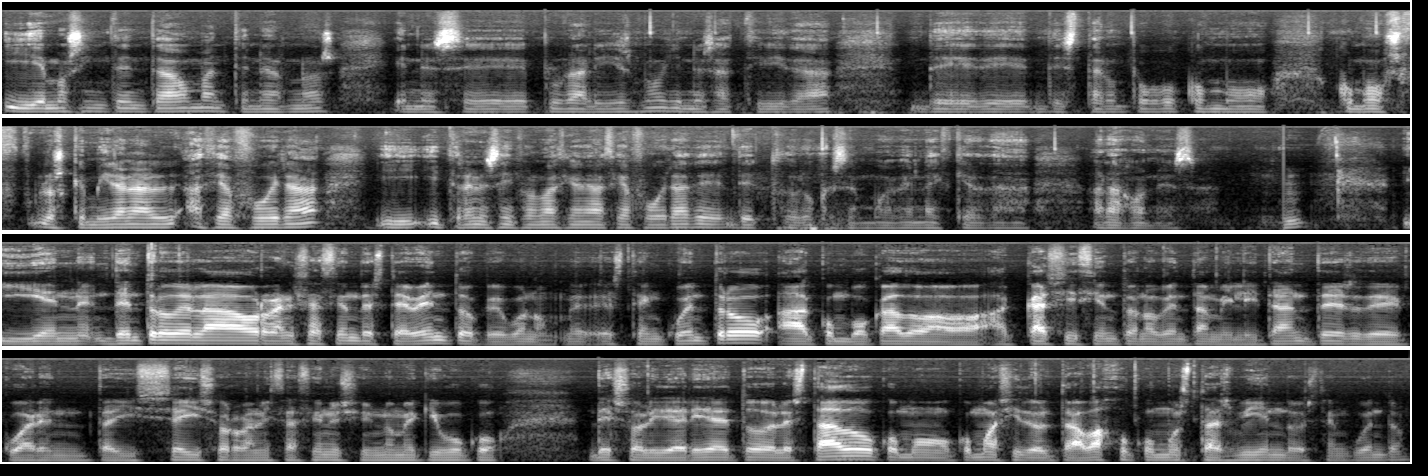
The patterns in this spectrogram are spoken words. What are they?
y hemos intentado mantenernos en ese pluralismo y en esa actividad de, estar un poco como, los que miran hacia afuera y, traen esa información hacia afuera de todo lo que se mueve en la izquierda aragonesa. Y en, dentro de la organización de este evento, que bueno, este encuentro ha convocado a, casi 190 militantes de 46 organizaciones, si no me equivoco, de solidaridad de todo el Estado. ¿Cómo, cómo ha sido el trabajo? ¿Cómo estás viendo este encuentro?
